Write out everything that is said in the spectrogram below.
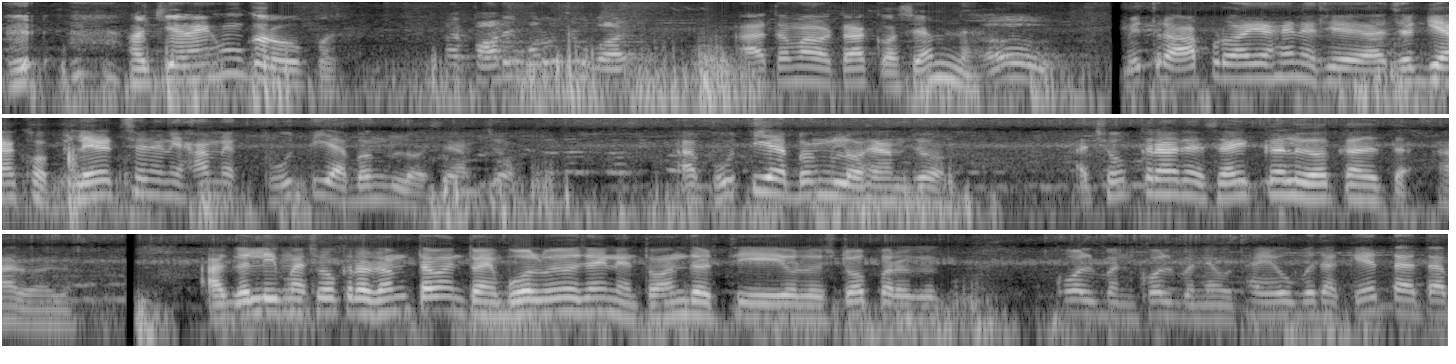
અત્યારે શું કરો ઉપર? પાણી ભરું છું ભાઈ. આ તમારો ટાંકો છે એમ ને? મિત્રો આપણો અહીંયા છે ને જે આ જગ્યા આખો ફ્લેટ છે ને એની સામે ભૂતિયા બંગલો છે આમ જો. આ ભૂતિયા બંગલો છે આમ જો. આ છોકરાને સાયકલ હકાલતા સારું હાલો. આ ગલીમાં છોકરા રમતા હોય ને તો અહીં બોલ વયો જાય ને તો અંદરથી ઓલો સ્ટોપર કોલ બન કોલ બન એવું થાય એવું બધા કહેતા હતા.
